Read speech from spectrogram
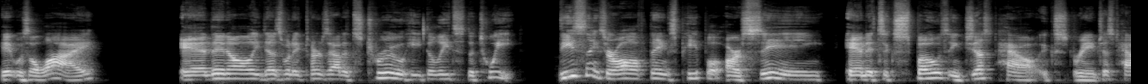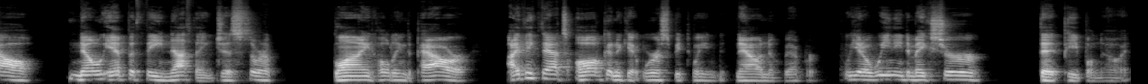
it was a lie. And then all he does when it turns out it's true, he deletes the tweet. These things are all things people are seeing, and it's exposing just how extreme, just how no empathy, nothing, just sort of blind holding the power. I think that's all going to get worse between now and November. You know, we need to make sure that people know it.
